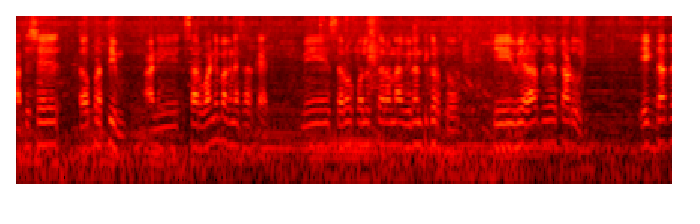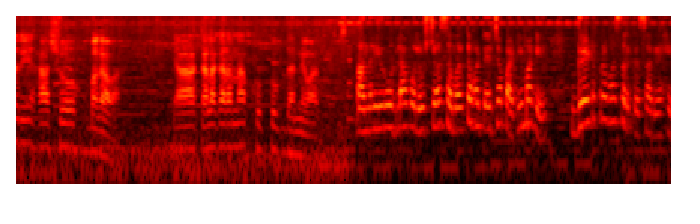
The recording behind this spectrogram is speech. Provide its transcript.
अतिशय अप्रतिम आणि सर्वांनी बघण्यासारखे आहेत. मी सर्व पलुस्करांना विनंती करतो की वेळात वेळ काढून एकदा तरी हा शो बघावा. या कलाकारांना खूप खूप धन्यवाद. आंधळी रोडला पलूसच्या समर्थ हॉटेलच्या पाठीमागे ग्रेट प्रभा सर्कस आली आहे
